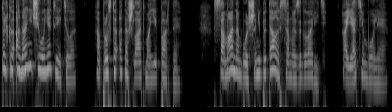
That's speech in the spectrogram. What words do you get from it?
Только она ничего не ответила, а просто отошла от моей парты. Сама она больше не пыталась со мной заговорить, а я тем более.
